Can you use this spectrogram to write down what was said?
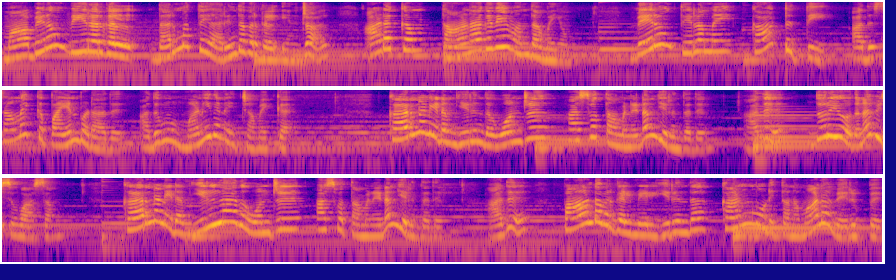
மாபெரும் வீரர்கள் தர்மத்தை அறிந்தவர்கள் என்றால் அடக்கம் தானாகவே வந்தமையும். வெறும் திறமை காட்டு தீ அது சமைக்க பயன்படாது அதுவும் மனிதனை சமைக்க. கர்ணனிடம் இருந்த ஒன்று அஸ்வத்தாமனிடம் இருந்தது. அது துரியோதன விசுவாசம். கர்ணனிடம் இல்லாத ஒன்று அஸ்வத்தாமனிடம் இருந்தது. அது பாண்டவர்கள் மேல் இருந்த கண்மூடித்தனமான வெறுப்பு.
